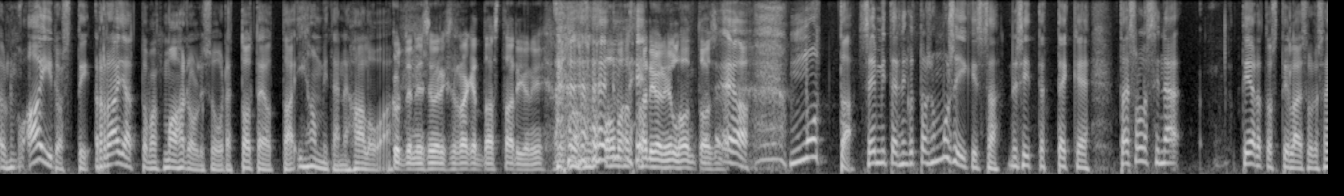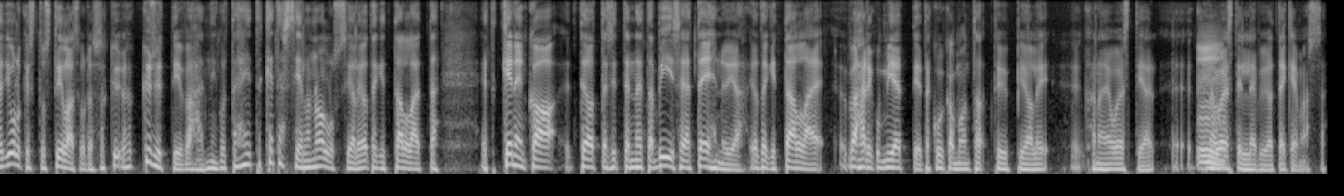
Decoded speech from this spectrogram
niin kuin aidosti rajattomat mahdollisuudet toteuttaa ihan mitä ne haluaa. Kuten esimerkiksi rakentaa stadioni, oma stadioni Lontooseen. Joo, mutta se mitä niin tuossa musiikissa ne sitten tekee, taisi olla siinä tiedotustilaisuudessa ja julkistustilaisuudessa ky- kysyttiin vähän, että, niin kuin, että hei, että ketä siellä on ollut siellä jotenkin tällä, että, että kenenkaan te olette sitten näitä biisejä tehnyt ja jotenkin tällä, vähän niin kuin miettii, että kuinka monta tyyppiä oli Kanye Westia, Kanye Mm. Westin levyä tekemässä.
